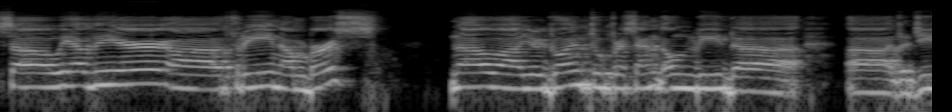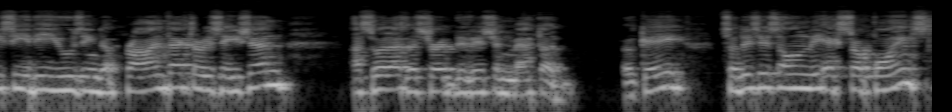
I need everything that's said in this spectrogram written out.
so we have here uh, three numbers. Now uh, you're going to present only the uh, the GCD using the prime factorization as well as the short division method. Okay, so this is only extra points.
